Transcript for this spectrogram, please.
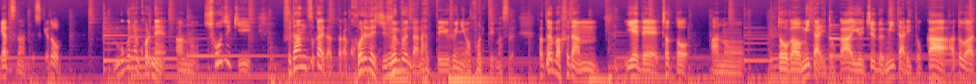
やつなんですけど、僕ね、これね、あの正直、普段使いだったらこれで十分だなっていうふうに思っています。例えば普段家でちょっとあの動画を見たりとか、YouTube 見たりとか、あとは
